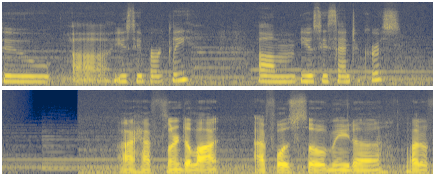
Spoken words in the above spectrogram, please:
to uh, UC Berkeley, um, UC Santa Cruz. I have learned a lot. I've also made a lot of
